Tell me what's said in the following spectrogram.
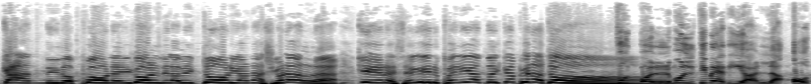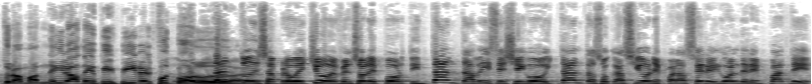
Cándido pone el gol de la victoria nacional. Quiere seguir peleando el campeonato. Fútbol Multimedia, la otra manera de vivir el fútbol. Tanto desaprovechó Defensor Sporting, tantas veces llegó y tantas ocasiones para hacer el gol del empate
